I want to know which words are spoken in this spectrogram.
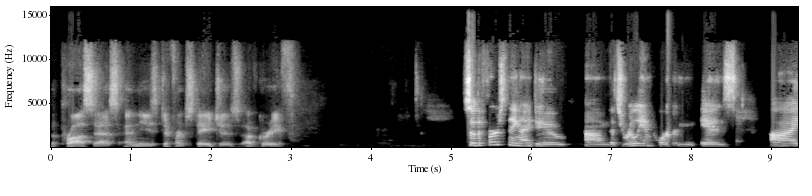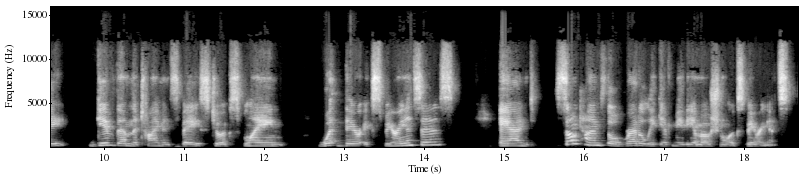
the process and these different stages of grief. So the first thing I do um, that's really important is I give them the time and space to explain what their experience is. And sometimes they'll readily give me the emotional experience.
